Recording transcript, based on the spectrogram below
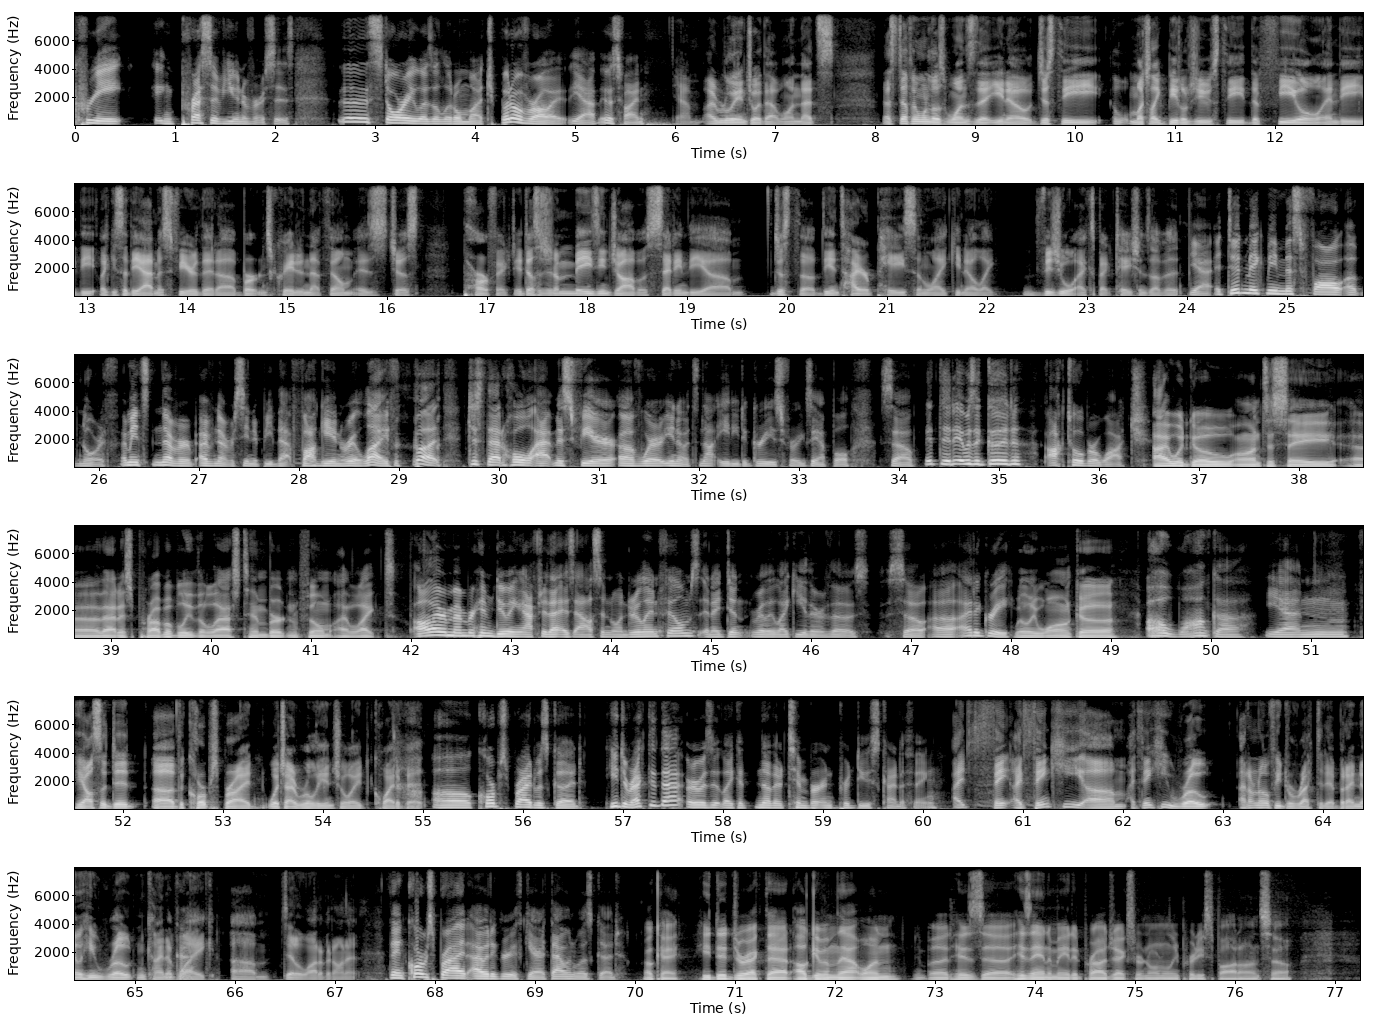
create impressive universes. The story was a little much, but overall, I, yeah, it was fine. Yeah, I really enjoyed that one. That's that's definitely one of those ones that you know, just the much like Beetlejuice, the the feel and the the like you said, the atmosphere that uh, Burton's created in that film is just perfect. It does such an amazing job of setting the um, just the the entire pace and like you know like visual expectations of it. Yeah, it did make me miss fall up north. I mean, it's never I've never seen it be that foggy in real life, but just that whole atmosphere of where, you know, it's not 80 degrees, for example. So, it did it was a good October watch. I would go on to say uh, that is probably the last Tim Burton film I liked. All I remember him doing after that is Alice in Wonderland films, and I didn't really like either of those. So, uh, I'd agree. Willy Wonka. Oh, Wonka. Yeah. Mm, He also did uh, the Corpse Bride, which I really enjoyed quite a bit. oh, Corpse Bride was good. He directed that, or was it like another Tim Burton produced kind of thing? I think I think he um I think he wrote. I don't know if he directed it, but I know he wrote and kind of Okay. like um did a lot of it on it. Then Corpse Bride, I would agree with Garrett. That one was good. Okay, he did direct that. I'll give him that one. But his uh, his animated projects are normally pretty spot on. So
